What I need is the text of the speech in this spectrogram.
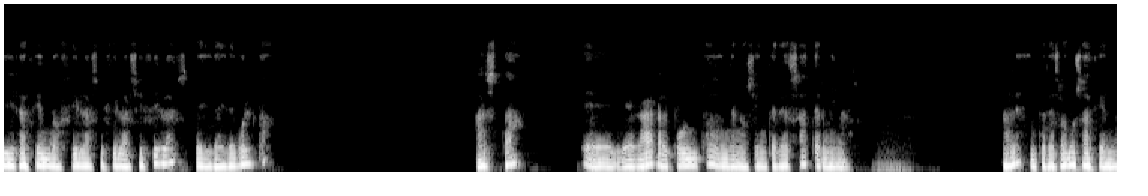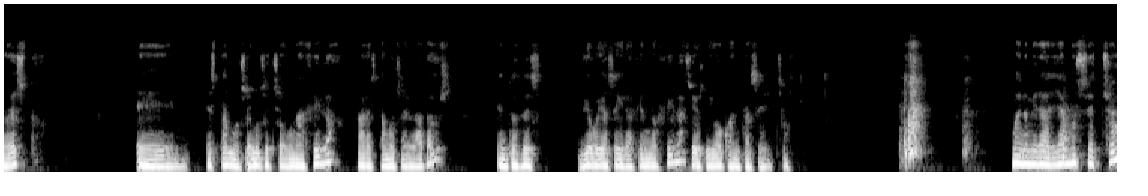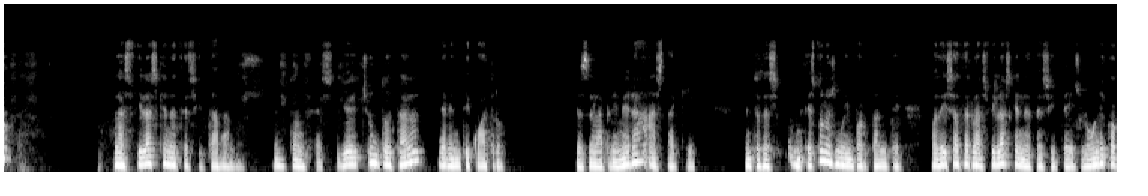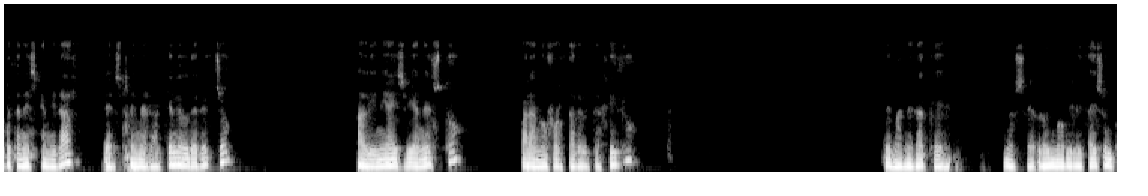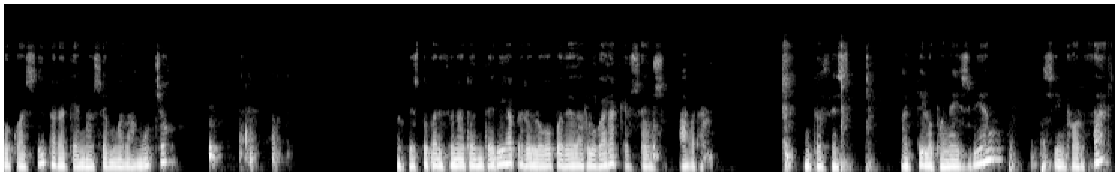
ir haciendo filas y filas y filas de ida y de vuelta hasta eh, llegar al punto donde nos interesa terminar. ¿Vale? Entonces vamos haciendo esto. Eh, estamos, hemos hecho una fila, ahora estamos en la 2. Entonces yo voy a seguir haciendo filas y os digo cuántas he hecho. Bueno, mirad, ya hemos hecho las filas que necesitábamos. Entonces, yo he hecho un total de 24, desde la primera hasta aquí. Entonces, esto no es muy importante. Podéis hacer las filas que necesitéis. Lo único que tenéis que mirar es, primero, aquí en el derecho, alineáis bien esto para no forzar el tejido. De manera que no sé, lo inmovilizáis un poco así para que no se mueva mucho. Porque esto parece una tontería, pero luego puede dar lugar a que se os abra. Entonces, aquí lo ponéis bien, sin forzar.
